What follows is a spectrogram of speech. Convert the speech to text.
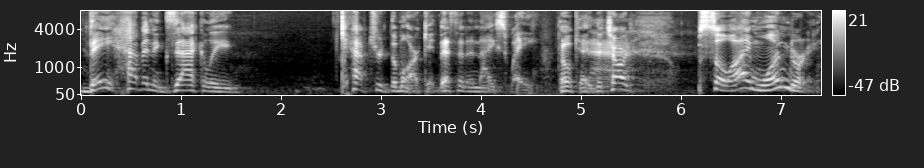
They haven't exactly captured the market. That's in a nice way. Okay, the charge. So I'm wondering,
